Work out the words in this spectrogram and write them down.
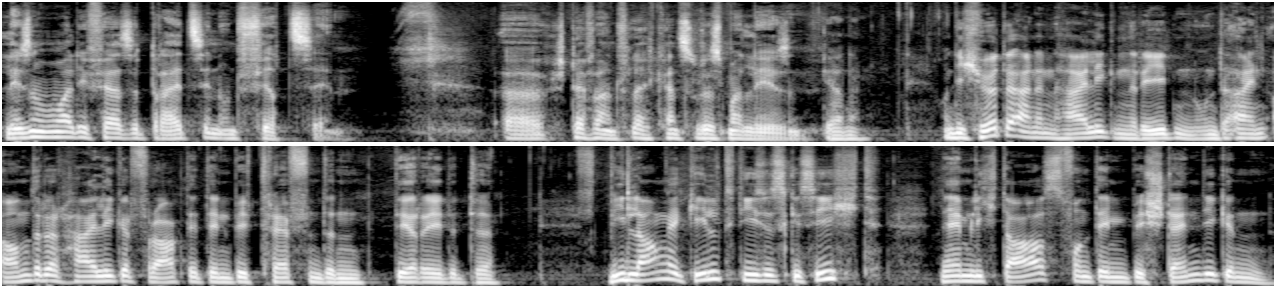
Lesen wir mal die Verse 13 und 14. Äh, Stefan, vielleicht kannst du das mal lesen. Gerne. Und ich hörte einen Heiligen reden, und ein anderer Heiliger fragte den Betreffenden, der redete, wie lange gilt dieses Gesicht, nämlich das von dem beständigen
